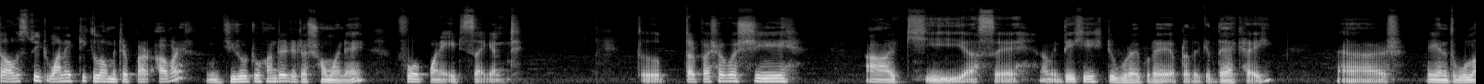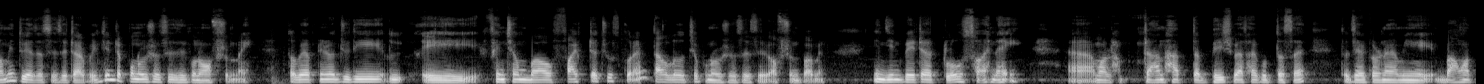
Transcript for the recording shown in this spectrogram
Top speed one eighty kilometre per hour zero to hundred এটা সময় নেয় ফোর পয়েন্ট এইট সেকেন্ড তো, তার পাশাপাশি আর কি আছে? আমি দেখি, একটু ঘুরাই ঘুরাই আপনাদেরকে দেখাই। আর এখানে তো বললামই দুই হাজার সিসি টার্বো ইঞ্জিনটা পনেরোশো সিসির কোনো অপশন নাই। তবে আপনারা যদি এই ফেনচাং বাও ফাইভটা চুজ করেন, তাহলে হচ্ছে পনেরোশো সিসির অপশন পাবেন। ইঞ্জিন বেটা ক্লোজ হয় নাই। আমার ডান হাতটা বেশ ব্যথা করতেছে। তো যার কারণে আমি বাম হাত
